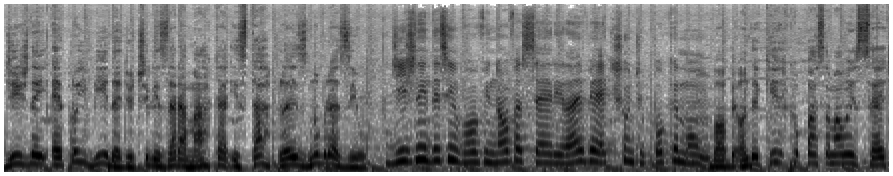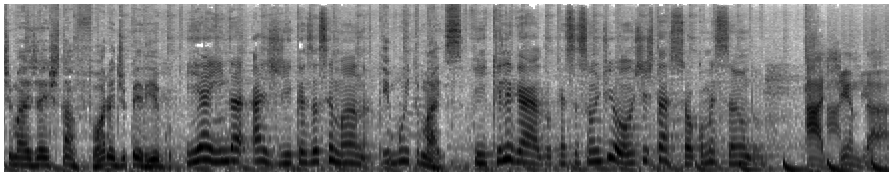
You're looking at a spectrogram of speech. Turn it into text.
Disney é proibida de utilizar a marca Star Plus no Brasil. Disney desenvolve nova série live action de Pokémon. Bob Underkirk passa mal em 7, mas já está fora de perigo. E ainda as dicas da semana. E muito mais. Fique ligado que a sessão de hoje está só começando. Agenda.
